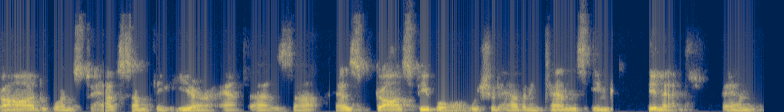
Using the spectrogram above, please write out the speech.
God wants to have something here, and as uh, as God's people, we should have an intense in it. And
